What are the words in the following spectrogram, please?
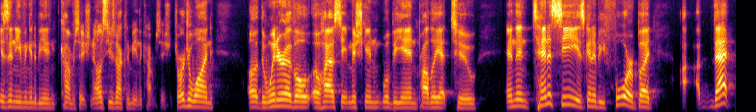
isn't even going to be in conversation. LSU is not going to be in the conversation. Georgia one, Uh, the winner of o- Ohio State, Michigan will be in probably at two, and then Tennessee is going to be four. But that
